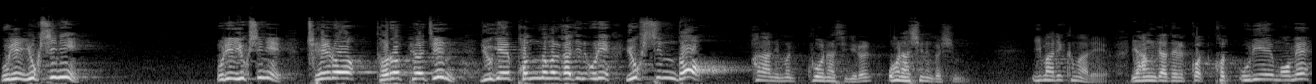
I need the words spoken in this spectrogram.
우리의 육신이 우리의 육신이 죄로 더럽혀진 육의 본능을 가진 우리 육신도 하나님은 구원하시기를 원하시는 것입니다. 이 말이 그 말이에요. 양자될 것, 곧 우리의 몸의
